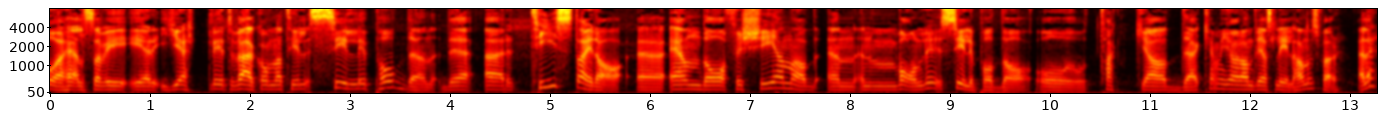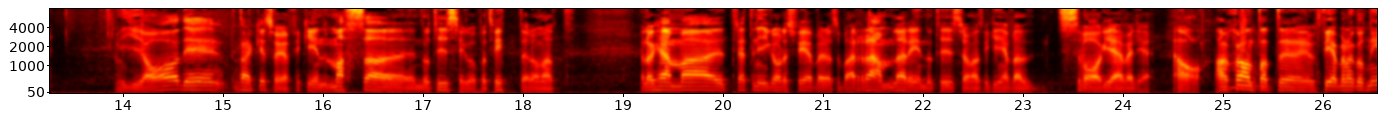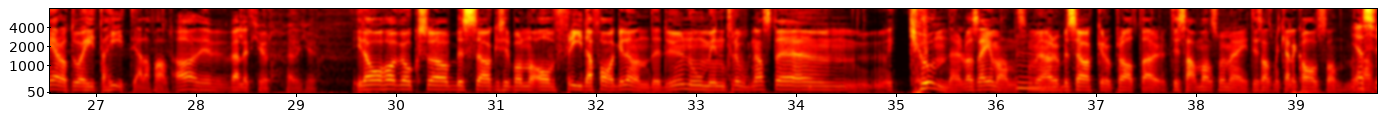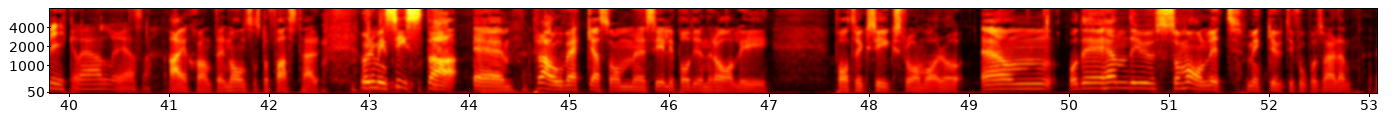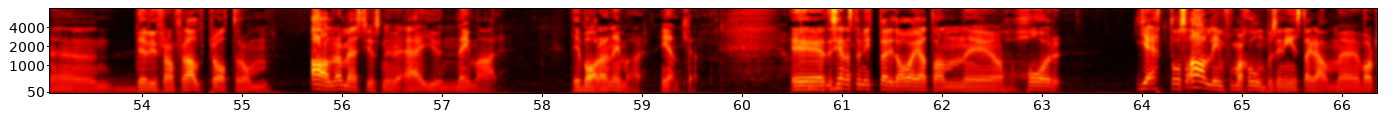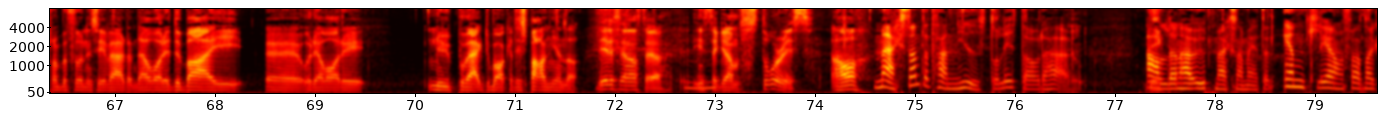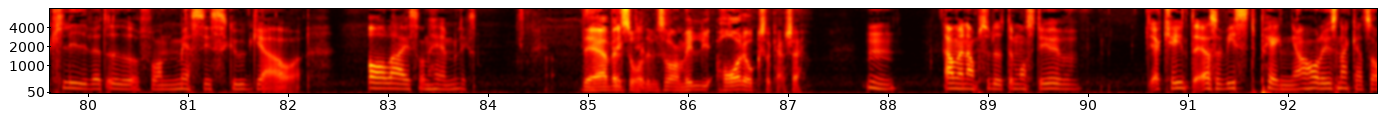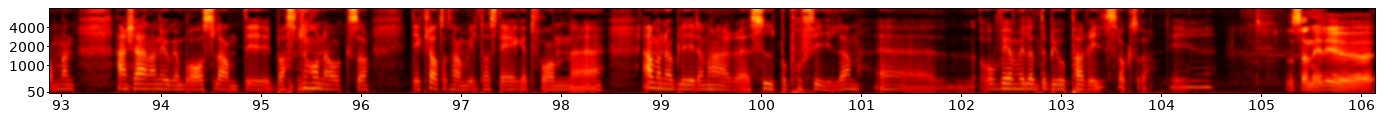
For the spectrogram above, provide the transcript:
Då hälsar vi er hjärtligt välkomna till Sillypodden. Det är tisdag idag, eh, en dag försenad än en vanlig Sillypodd-dag. Och tacka, det kan vi göra Andreas Lillhannes för, eller? Ja det verkar så, jag fick in massa notiser igår på Twitter om att Jag låg hemma, 39 graders feber och så bara ramlar det in notiser om att vilken jävla svag jävel jag är. Ja, ja skönt att eh, febern har gått ner och du har hittat hit i alla fall. Ja det är väldigt kul, väldigt kul Idag har vi också besök i Sillypodden av Frida Fagerlund. Du är nog min trognaste eh, kund eller vad säger man? Som Mm. och besöker och pratar tillsammans med mig, tillsammans med Kalle Karlsson. Men Jag han- sviker dig aldrig alltså. Nej skönt, det är någon som står fast här. Under min sista eh, praovecka som eh, Sillypodd-general i Patrik Syks frånvaro. Ehm, Och det händer ju som vanligt mycket ute i fotbollsvärlden. Uh, Det vi framförallt pratar om allra mest just nu är ju Neymar Det är bara Neymar egentligen eh, Det senaste nytt där idag är att han eh, har gett oss all information på sin Instagram eh, vart han har befunnit sig i världen Det har varit Dubai eh, och det har varit nu på väg tillbaka till Spanien då Det är det senaste ja, Mm. Instagram stories Ja, Märks det inte att han njuter lite av det här? All den här uppmärksamheten. Äntligen för att han har klivit ur från Messis skugga och all eyes on him liksom. det är väl så, det är väl så han vill ha det också kanske Mm. Ja men absolut, det måste ju jag kan ju inte, alltså visst pengar har det ju snackats om men han tjänar nog en bra slant i Barcelona också. Det är klart att han vill ta steget från, eh, ja men att bli den här eh, superprofilen. Eh, och vem vill inte bo i Paris också? Det är ju, Och sen är det ju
